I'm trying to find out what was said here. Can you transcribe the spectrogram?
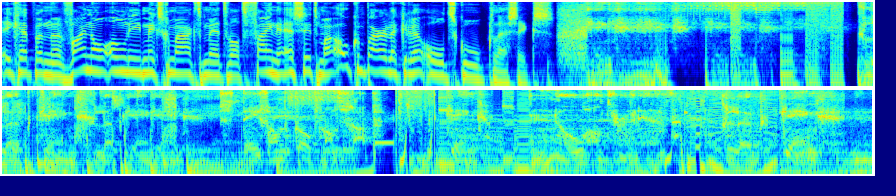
ik heb een vinyl-only mix gemaakt met wat fijne acid, maar ook een paar lekkere old school classics. Kink, kink, kink, Club Kink, Club Kink. Stefan Koopmanschap. Kink, no alternative. Club Kink.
